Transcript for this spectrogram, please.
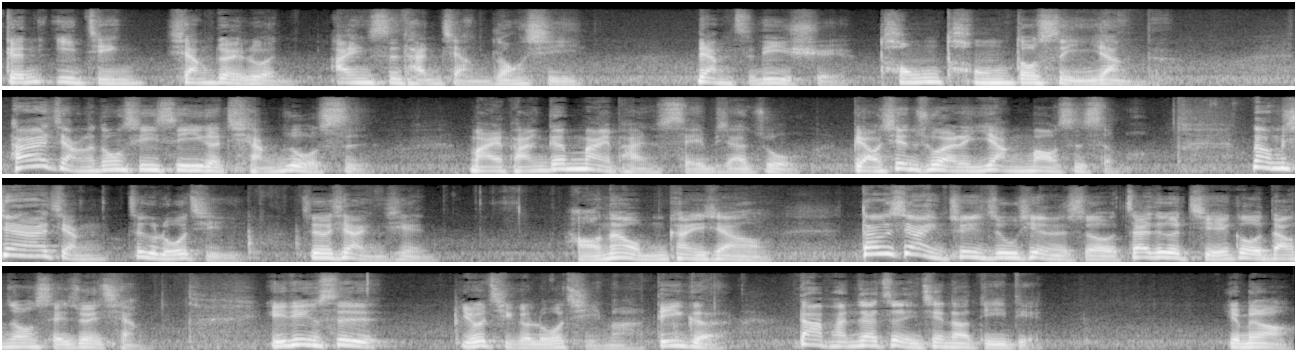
跟易经相对论、爱因斯坦讲的东西、量子力学，通通都是一样的。他在讲的东西是一个强弱势，买盘跟卖盘谁比较弱，表现出来的样貌是什么？那我们现在来讲这个逻辑，这个下影线。好，那我们看一下哦，当下影最出现的时候，在这个结构当中谁最强？一定是有几个逻辑嘛。第一个，大盘在这里见到低点，有没有？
